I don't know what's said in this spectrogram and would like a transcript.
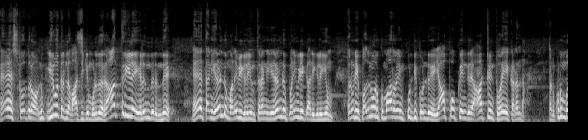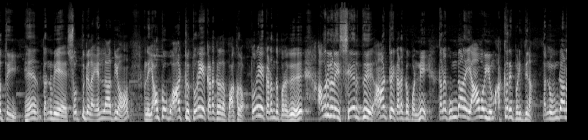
ஸ்தோத்திரம் இருபத்தி ரெண்டில் வாசிக்கும் பொழுது ராத்திரியில் எழுந்திருந்து தன் இரண்டு மனைவிகளையும் தன் இரண்டு பணிவிடைக்காரிகளையும் தன்னுடைய பதினோரு குமாரரையும் கூட்டிக் கொண்டு யாப்போக்கு என்கிற ஆற்றின் துறையை கடந்தார். தன் குடும்பத்தை தன்னுடைய சொத்துக்களை எல்லாத்தையும் அந்த யாக்கோபு ஆற்று துறையை கடக்கிறத பார்க்குறோம். துறையை கடந்த பிறகு அவர்களை சேர்த்து ஆற்றை கடக்க பண்ணி தனக்கு உண்டான யாவையும் அக்கறைப்படுத்தினான். தன் உண்டான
